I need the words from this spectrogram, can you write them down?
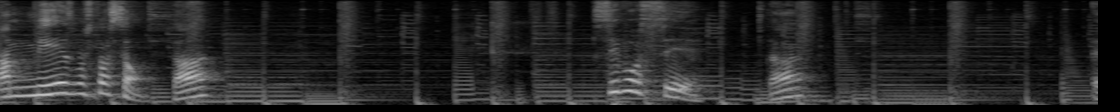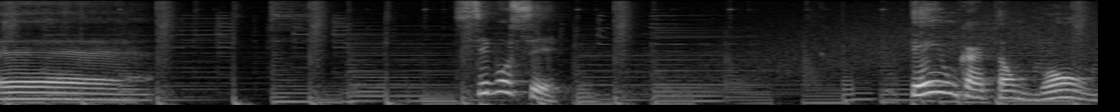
a mesma situação, tá? Se você, tá? É... Se você tem um cartão bom,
